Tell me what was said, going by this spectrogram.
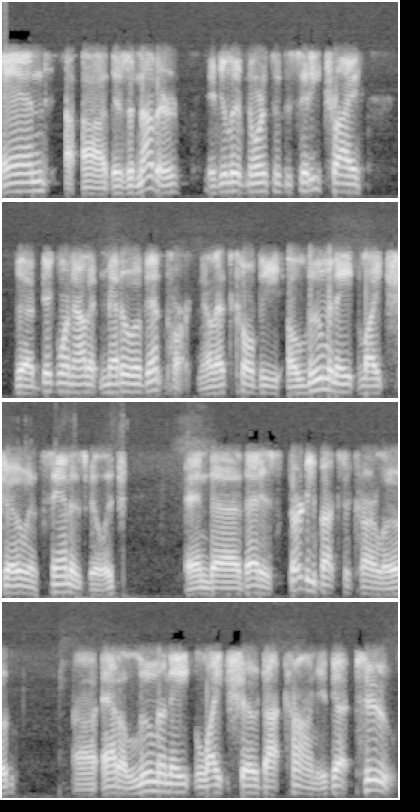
And uh, there's another, if you live north of the city, try the big one out at Meadow Event Park. Now, that's called the Illuminate Light Show in Santa's Village. And uh, that is 30 bucks a carload uh, at illuminatelightshow.com. You've got two.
